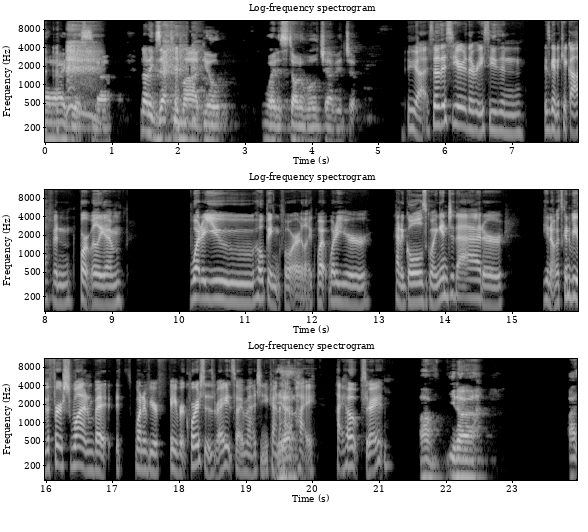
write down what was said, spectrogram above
I guess yeah. Not exactly my ideal way to start a world championship. Yeah. So this year the race season is going to kick off in Fort William. What are you hoping for? Like, what what are your kind of goals going into that? Or, you know, it's going to be the first one, but it's one of your favorite courses, right? So I imagine you kind of yeah. have high high hopes, right? Um, you know, I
